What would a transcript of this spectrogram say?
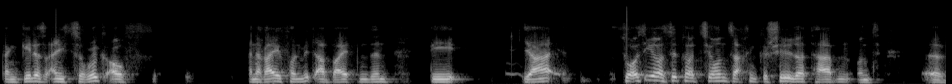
dann geht das eigentlich zurück auf eine Reihe von Mitarbeitenden, die ja so aus ihrer Situation Sachen geschildert haben und äh,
